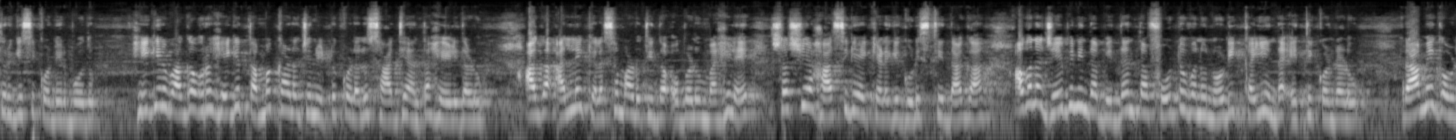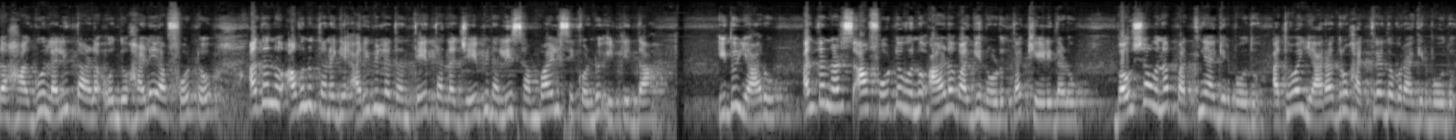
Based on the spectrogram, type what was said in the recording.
ತಿರುಗಿಸಿಕೊಂಡಿರ್ಬೋದು. ಹೀಗಿರುವಾಗ ಅವರು ಹೇಗೆ ತಮ್ಮ ಕಾಳಜಿಯನ್ನು ಇಟ್ಟುಕೊಳ್ಳಲು ಸಾಧ್ಯ ಅಂತ ಹೇಳಿದಳು. ಆಗ ಅಲ್ಲೇ ಕೆಲಸ ಮಾಡುತ್ತಿದ್ದ ಒಬ್ಬಳು ಮಹಿಳೆ ಶಶಿಯ ಹಾಸಿಗೆಯ ಕೆಳಗೆ ಗುಡಿಸುತ್ತಿದ್ದಾಗ ಅವನ ಜೇಬಿನಿಂದ ಬಿದ್ದಂಥ ಫೋಟೋವನ್ನು ನೋಡಿ ಕೈಯಿಂದ ಎತ್ತಿಕೊಂಡಳು. ರಾಮೇಗೌಡ ಹಾಗೂ ಲಲಿತಾಳ ಒಂದು ಹಳೆಯ ಫೋಟೋ ಅದನ್ನು ಅವನು ತನಗೆ ಅರಿವಿಲ್ಲದಂತೆ ತನ್ನ ಜೇಬಿನಲ್ಲಿ ಸಂಭಾಳಿಸಿಕೊಂಡು ಇಟ್ಟಿದ್ದ. ಇದು ಯಾರು? ಅಂತ ನರ್ಸ್ ಆ ಫೋಟೋವನ್ನು ಆಳವಾಗಿ ನೋಡುತ್ತಾ ಕೇಳಿದಳು. ಬಹುಶಃ ಅವನ ಪತ್ನಿಯಾಗಿರ್ಬೋದು ಅಥವಾ ಯಾರಾದರೂ ಹತ್ತಿರದವರಾಗಿರ್ಬೋದು.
